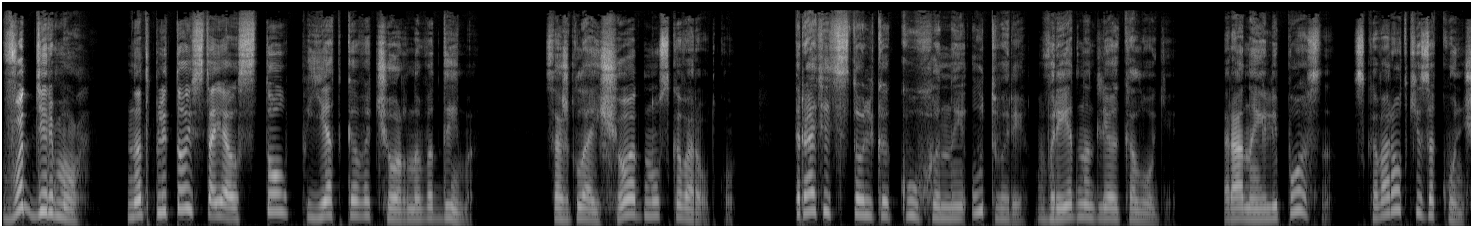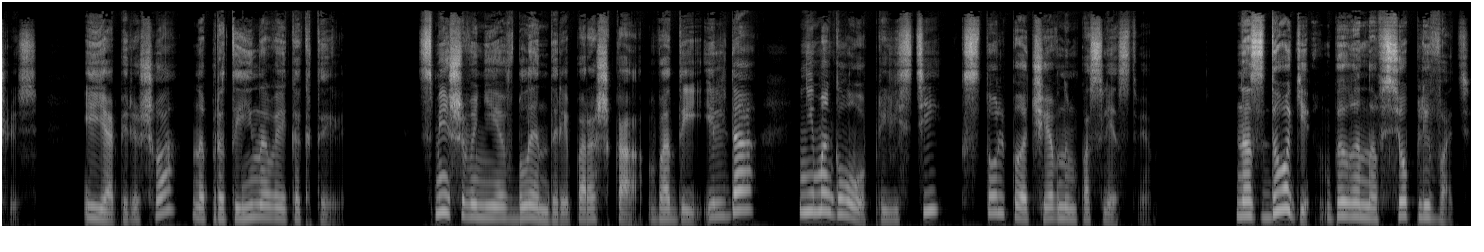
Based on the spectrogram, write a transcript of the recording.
Вот дерьмо! Над плитой стоял столб едкого черного дыма. Сожгла еще одну сковородку. Тратить столько кухонной утвари вредно для экологии. Рано или поздно сковородки закончились, и я перешла на протеиновые коктейли. Смешивание в блендере порошка, воды и льда не могло привести к столь плачевным последствиям. На сдоги было на все плевать.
